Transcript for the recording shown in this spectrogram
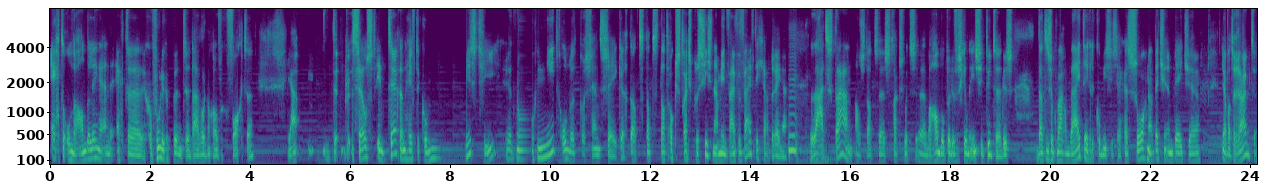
echte onderhandelingen en de echte gevoelige punten, daar wordt nog over gevochten. Ja, zelfs intern heeft de commissie het nog niet 100% zeker dat dat, dat ook straks precies naar min 55 gaat brengen. Mm. Laat staan als dat uh, straks wordt uh, behandeld door de verschillende instituten. Dus dat is ook waarom wij tegen de commissie zeggen: zorg nou dat je een beetje ja, wat ruimte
